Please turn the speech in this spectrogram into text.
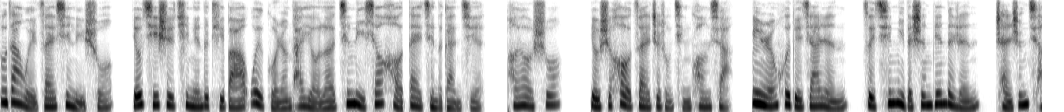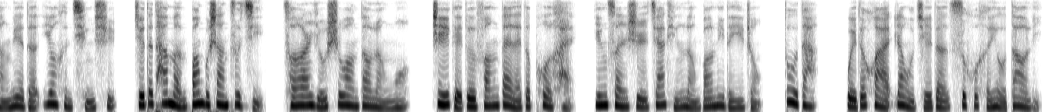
杜大伟在信里说，尤其是去年的提拔未果，让他有了精力消耗殆尽的感觉。朋友说，有时候在这种情况下，病人会对家人、最亲密的身边的人产生强烈的怨恨情绪，觉得他们帮不上自己，从而由失望到冷漠。至于给对方带来的迫害，应算是家庭冷暴力的一种。杜大伟的话让我觉得似乎很有道理，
